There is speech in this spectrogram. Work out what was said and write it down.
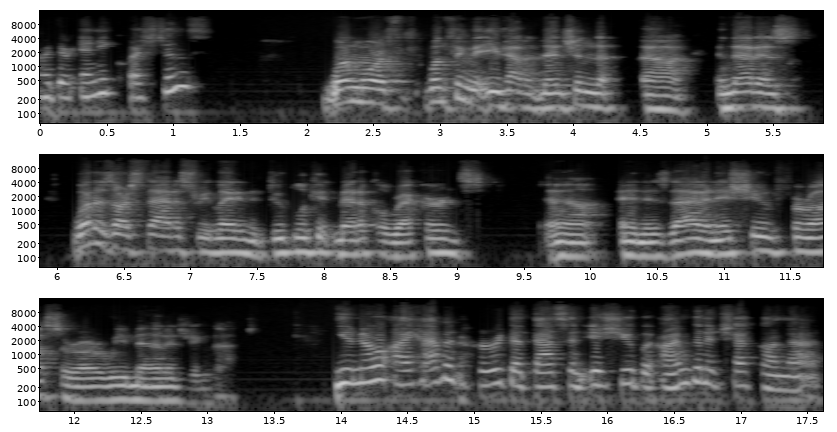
Are there any questions? One more, one thing that you haven't mentioned, uh, and that is, what is our status relating to duplicate medical records? Uh, and is that an issue for us, or are we managing that? You know, I haven't heard that that's an issue, but I'm going to check on that.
